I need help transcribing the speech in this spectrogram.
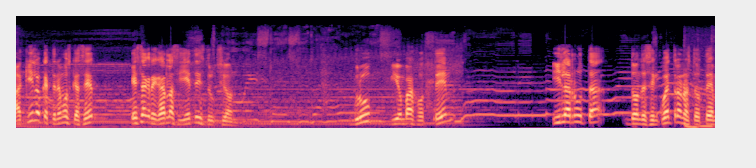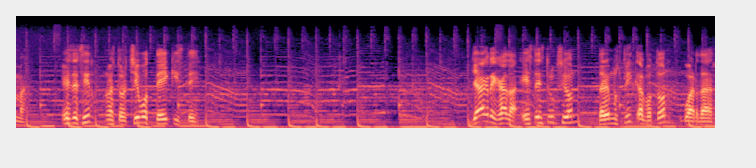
Aquí lo que tenemos que hacer es agregar la siguiente instrucción. Group-tem y la ruta donde se encuentra nuestro tema, es decir, nuestro archivo txt. Ya agregada esta instrucción, daremos clic al botón guardar.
